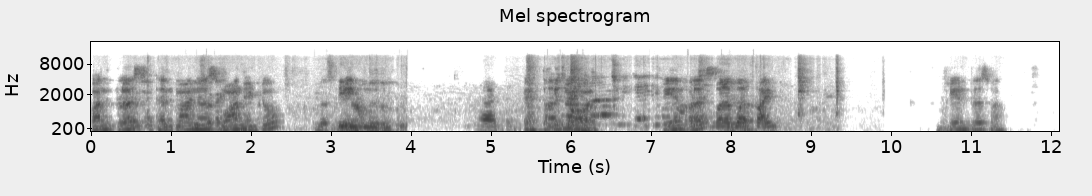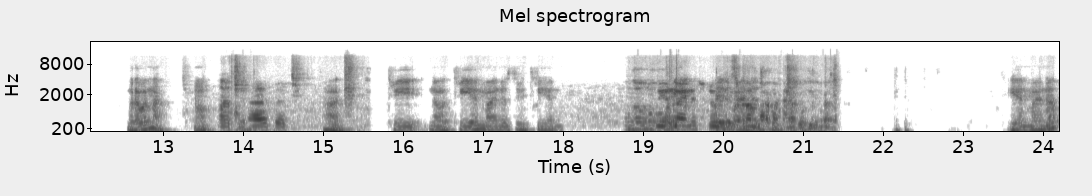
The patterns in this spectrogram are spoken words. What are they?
One plus N minus one into three हाँ तो कितना होगा three N plus upon five. Three N plus बराबर ना नो हाँ sir. हाँ sir. हाँ three no three N minus three three N Three n minus two. Three N minus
